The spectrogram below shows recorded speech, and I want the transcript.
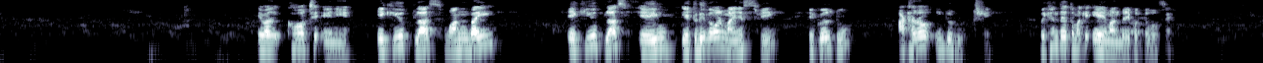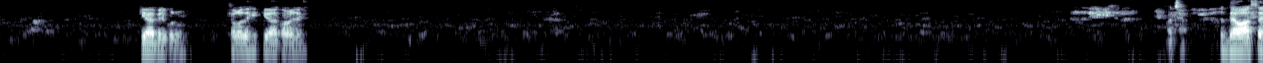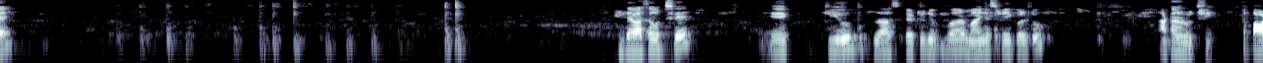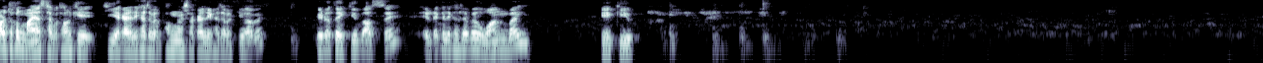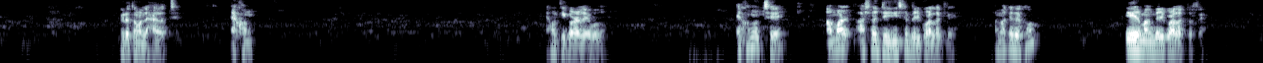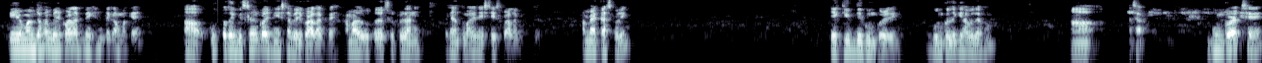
এবার খ হচ্ছে এ নিয়ে। A cube plus one by A cube plus A A to the power minus three equal to আঠারো ইন্টু রুট থ্রি ওইখান থেকে তোমাকে এ মান বের করতে বলছে। কীভাবে বের করব? চলো দেখি কীভাবে করা যায়। আচ্ছা। দেওয়া আছে। দেওয়া আছে হচ্ছে A cube plus A to the power minus three equal to আঠারো রুট থ্রি তো পাওয়ার যখন মাইনাস থাকবে, তখন কি কি আকারে লেখা যাবে? ভগ্নাংশ আকারে লেখা যাবে কীভাবে? এটা তো এ কিউব আছে এটাকে লেখা যাবে ওয়ান বাই এ কিউব এটা তোমার লেখা যাচ্ছে। এখন। এখন কি করা যায় বলো? এখন হচ্ছে আমার আসলে যে জিনিসটা বের করা লাগবে, আমাকে দেখো এর মান বের করা লাগতেছে। এর মান যখন বের করা লাগবে, এখান থেকে আমাকে উৎপাদক বিশ্লেষণ করে জিনিসটা বের করা লাগবে। আমরা উৎপাদক সূত্র জানি, এখানে তোমাকে জিনিসটা ইউজ করা লাগবে। আমরা এক কাজ করি এ কিউব দিয়ে গুণ করে দিই। গুণ করলে কি হবে দেখো? আচ্ছা গুণ করার চেয়ে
